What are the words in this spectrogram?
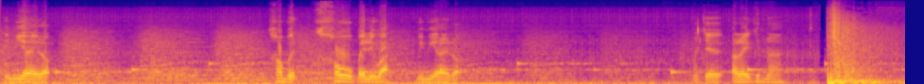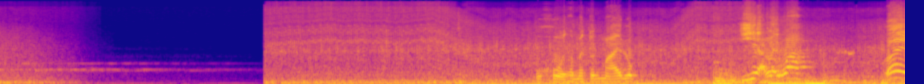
ไม่มีอะไรหรอก เข้าไปเข้าไปเลยว่ะไม่มีอะไรหรอกมันจะอะไรขึ้นมาโอ้โหทำไมต้นไม้ลุกเหี้ยอะไรวะเฮ้ย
